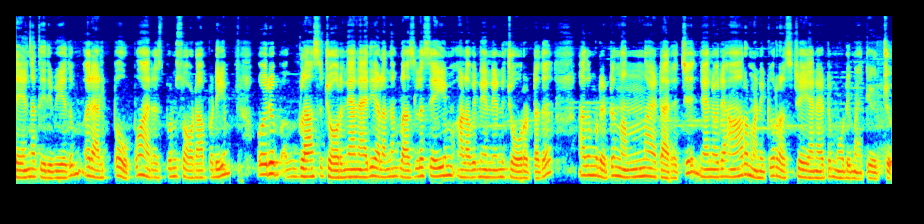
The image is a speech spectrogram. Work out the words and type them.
തേങ്ങ തിരുവിയതും ഒരല്പം ഉപ്പും അര സ്പൂൺ സോഡാപ്പൊടിയും ഒരു ഗ്ലാസ് ചോറ് ഞാൻ അരി അളന്ന ഗ്ലാസ്സിലെ സെയിം അളവിന് തന്നെയാണ് ചോറിട്ടത്. അതും കൂടി ഇട്ട് നന്നായിട്ട് അരച്ച് ഞാൻ ഒരു ആറ് മണിക്കൂർ റെസ്റ്റ് ചെയ്യാനായിട്ട് മൂടി മാറ്റി വെച്ചു.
